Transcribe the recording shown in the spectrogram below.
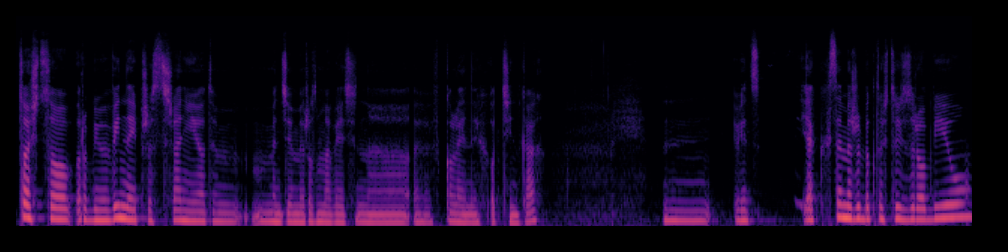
coś, co robimy w innej przestrzeni i o tym będziemy rozmawiać na, e, w kolejnych odcinkach. Mm, więc jak chcemy, żeby ktoś coś zrobił,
